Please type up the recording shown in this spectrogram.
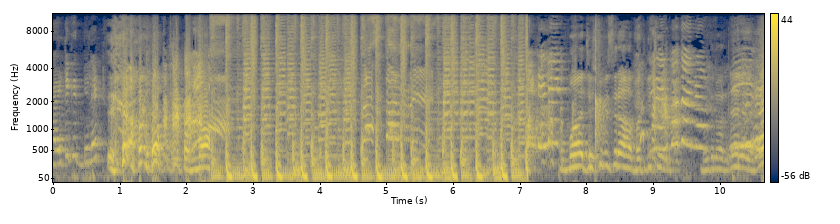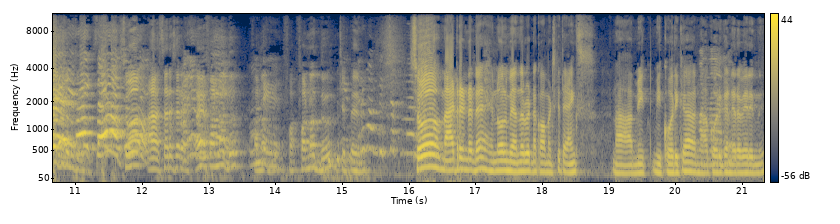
బయటికి డిలీట్. అమ్మా జస్ట్ మిస్రా బతికించు సో ఆ, సరే సరే. ఫన్ వద్దు. ఫన్ వద్దు, చెప్పేది. సో మ్యాటర్ ఏంటంటే ఎన్నో రోజులు మీ అందరు పెట్టిన కామెంట్స్కి థ్యాంక్స్ నా మీ మీ కోరిక నా కోరిక నెరవేరింది.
